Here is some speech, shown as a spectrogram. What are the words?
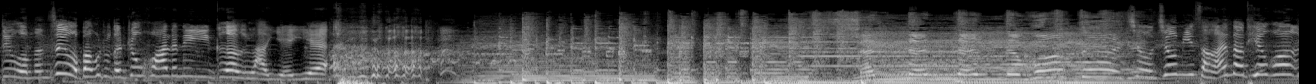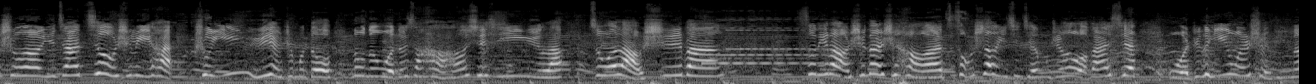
对我们最有帮助的种花的那一个老爷爷。九九米早安到天荒，说瑜伽就是厉害，说英语也这么逗，弄得我都想好好学习英语了，做我老师吧。做你老师那是好啊，自从上一期节目之后，我发现我这个英文水平呢，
